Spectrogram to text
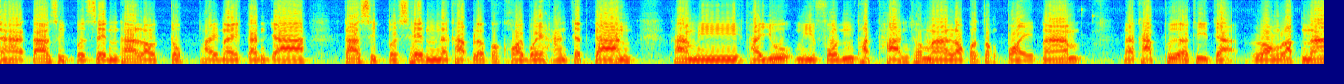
นะฮะ 90เปอร์เซ็นต์ถ้าเราจบภายในกันยา 90เปอร์เซ็นต์นะครับ แล้วก็คอยบริหารจัดการ ถ้ามีพายุมีฝนพัดผ่านเข้ามา เราก็ต้องปล่อยน้ำนะครับ เพื่อที่จะรองรับน้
